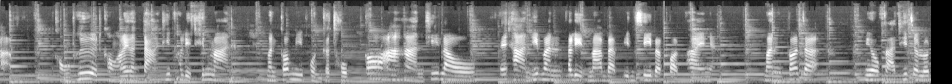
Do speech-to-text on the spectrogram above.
อของพืชของอะไรต่างๆ ที่ผลิตขึ้นมาเนี่ยมันก็มีผลกระทบก็อาหารที่เราได้ทานที่มันผลิตมาแบบอินทรีย์แบบปลอดภัยเนี่ยมันก็จะมีโอกาสที่จะลด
